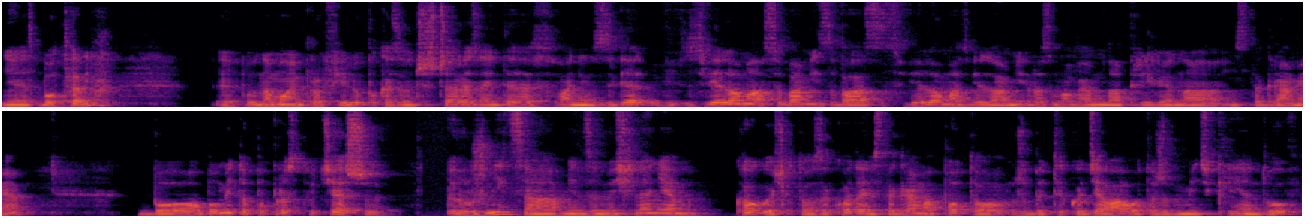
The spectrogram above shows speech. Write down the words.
nie jest botem na moim profilu, pokazując szczere zainteresowanie z, wie, z wieloma osobami z Was, z wieloma, z wieloma. Rozmawiam na privie na Instagramie, bo, bo mnie to po prostu cieszy. Różnica między myśleniem kogoś, kto zakłada Instagrama po to, żeby tylko działało to, żeby mieć klientów,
